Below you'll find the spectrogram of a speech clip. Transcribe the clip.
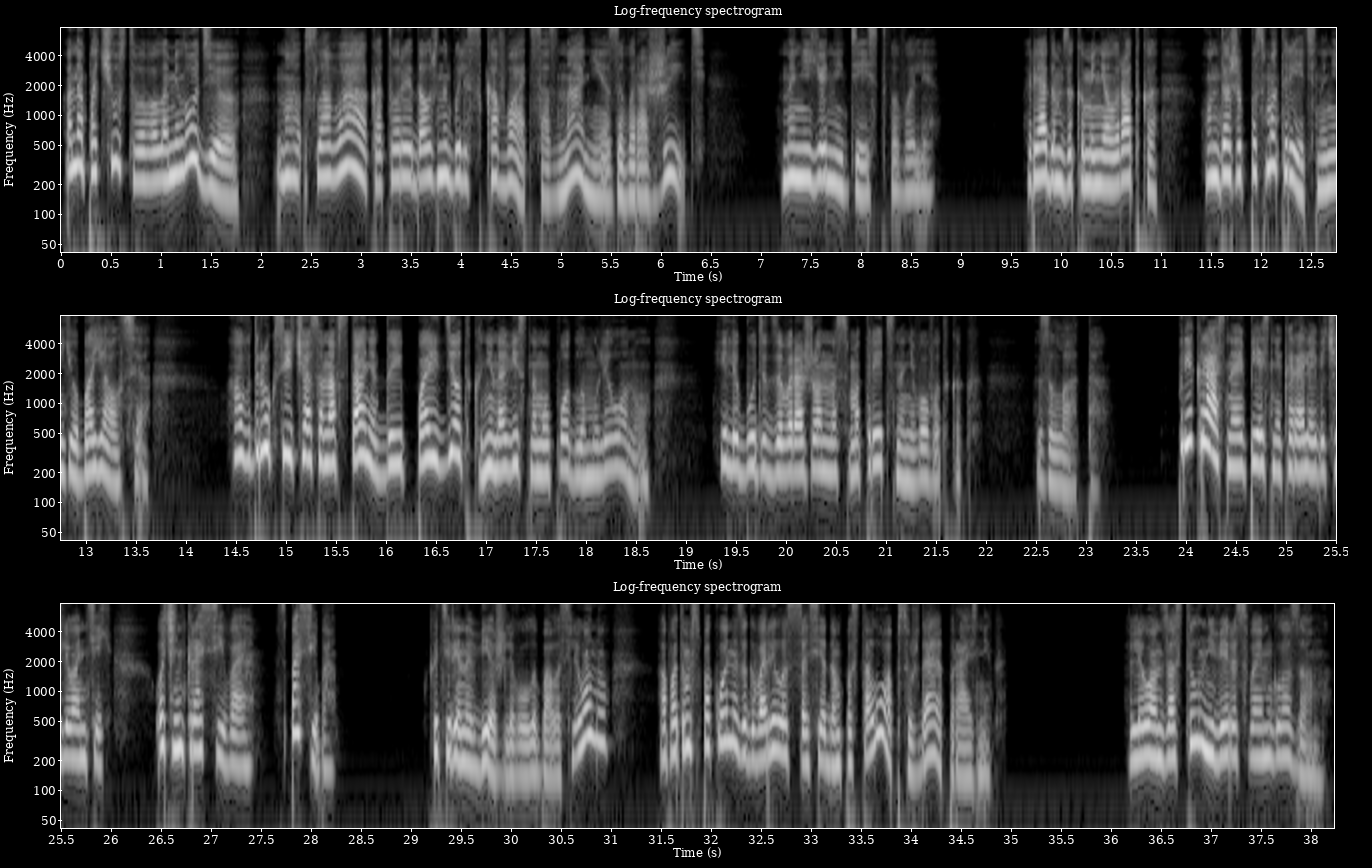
Она почувствовала мелодию, но слова, которые должны были сковать сознание, заворожить, на нее не действовали. Рядом закаменел Радко, он даже посмотреть на нее боялся. А вдруг сейчас она встанет, да и пойдет к ненавистному подлому Леону, или будет завороженно смотреть на него вот как Злата. Прекрасная песня, королевич Леонтий. Очень красивая. Спасибо. Катерина вежливо улыбалась Леону, а потом спокойно заговорила с соседом по столу, обсуждая праздник. Леон застыл, не веря своим глазам.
